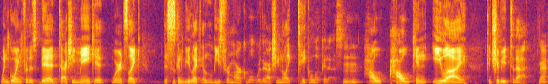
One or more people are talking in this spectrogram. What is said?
when going for this bid to actually make it where it's like this is going to be like at least remarkable, where they're actually going to like take a look at us. How how can Eli contribute to that? Right.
